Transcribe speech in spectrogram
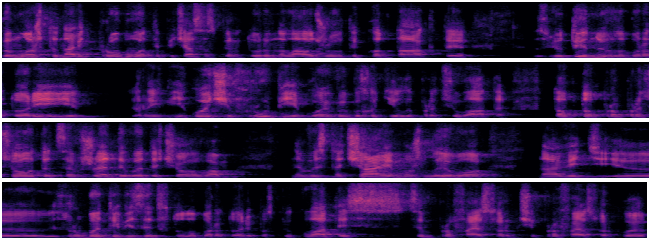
Ви можете навіть пробувати під час аспірантури налагоджувати контакти з людиною в лабораторії, якої чи в групі якої ви би хотіли працювати. Тобто пропрацьовувати це вже, дивитися, чого вам не вистачає, можливо, навіть е, зробити візит в ту лабораторію, поспілкуватись з цим професором чи професоркою,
